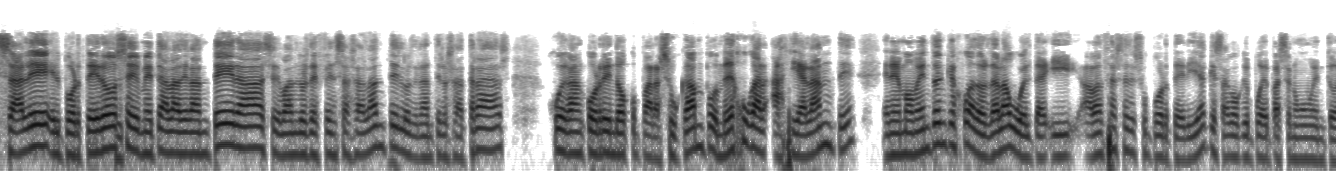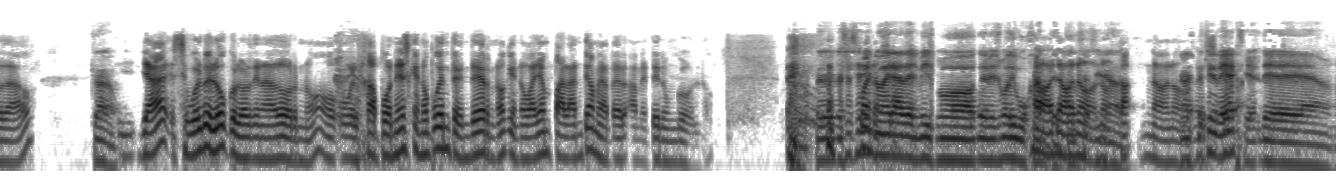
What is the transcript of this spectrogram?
sale, el portero se mete a la delantera, se van los defensas adelante, los delanteros atrás, juegan corriendo para su campo, en vez de jugar hacia adelante, en el momento en que el jugador da la vuelta y avanza desde su portería, que es algo que puede pasar en un momento dado, Claro. ya se vuelve loco el ordenador, ¿no? O, o el japonés que no puede entender, ¿no? Que no vayan para adelante a meter, a meter un gol, ¿no? Pero esa serie Bueno. no era del mismo, del mismo dibujante. no, no, no, no, no. Una especie Es- de, de-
